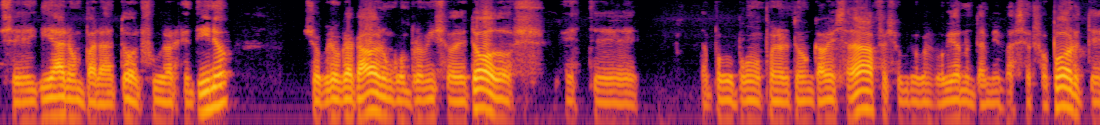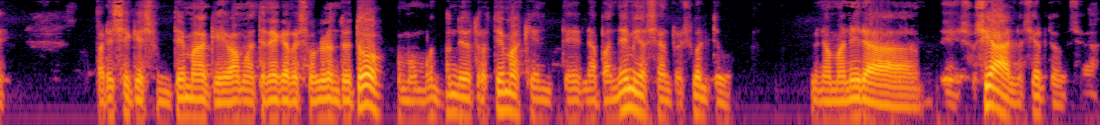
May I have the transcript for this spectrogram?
se guiaron para todo el fútbol argentino. Yo creo que acaba de un compromiso de todos. Este, tampoco podemos poner todo en cabeza de AFE, yo creo que el gobierno también va a hacer soporte. Parece que es un tema que vamos a tener que resolverlo entre todos, como un montón de otros temas que en la pandemia se han resuelto de una manera eh, social, ¿no es cierto? O sea,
